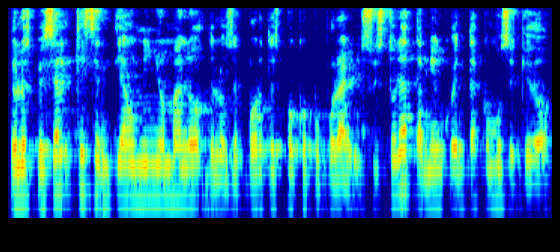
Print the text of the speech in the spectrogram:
de lo especial que sentía un niño malo de los deportes poco populares. Su historia también cuenta cómo se quedó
